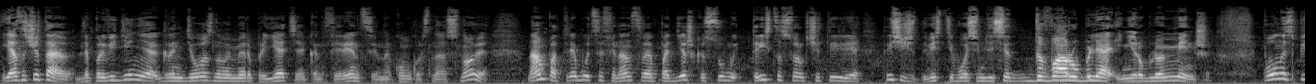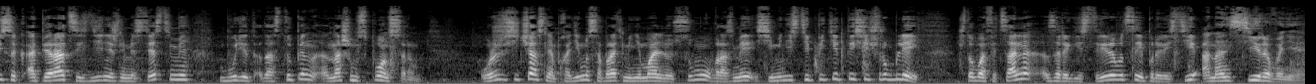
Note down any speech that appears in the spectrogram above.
я зачитаю, для проведения грандиозного мероприятия, конференции на конкурсной основе, нам потребуется финансовая поддержка суммы 344 282 рубля, и не рублем меньше. Полный список операций с денежными средствами будет доступен нашим спонсорам. Уже сейчас необходимо собрать минимальную сумму в размере 75 тысяч рублей, чтобы официально зарегистрироваться и провести анонсирование.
